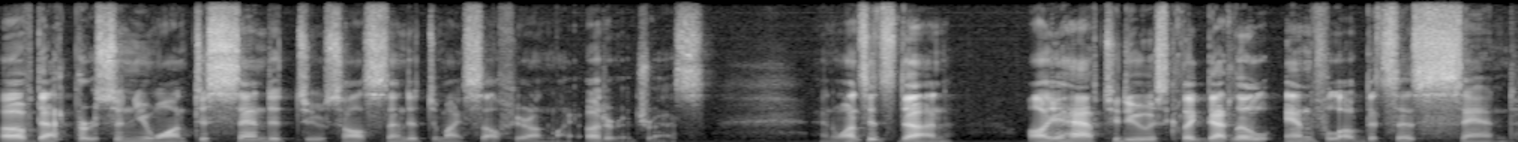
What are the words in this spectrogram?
of that person you want to send it to. So I'll send it to myself here on my other address. And once it's done, all you have to do is click that little envelope that says send.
